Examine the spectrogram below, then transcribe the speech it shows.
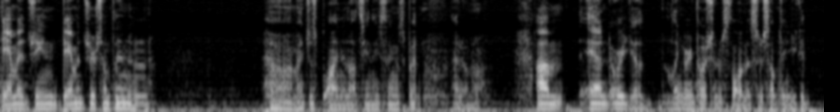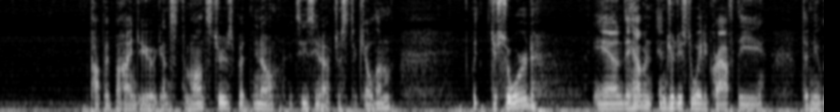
damaging damage or something and oh am i just blind and not seeing these things but i don't know um and or uh, lingering potion of slowness or something you could pop it behind you against the monsters but you know it's easy enough just to kill them with your sword and they haven't introduced a way to craft the the new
